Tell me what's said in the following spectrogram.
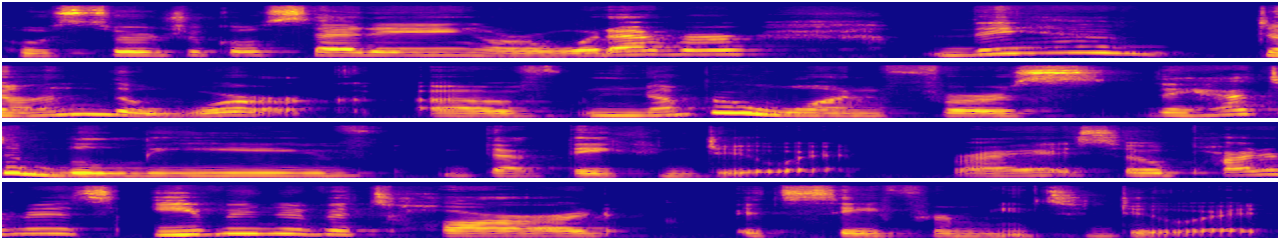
post surgical setting or whatever, they have done the work of number one, first, they had to believe that they can do it, right? So part of it is even if it's hard, it's safe for me to do it.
